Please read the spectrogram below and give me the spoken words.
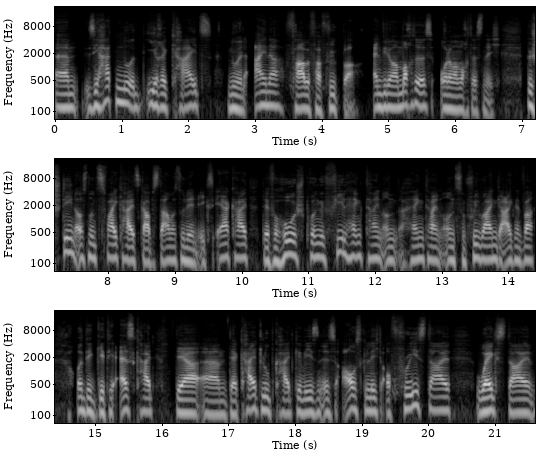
Ähm, sie hatten nur ihre Kites nur in einer Farbe verfügbar. Entweder man mochte es oder man mochte es nicht. Bestehend aus nur zwei Kites gab es damals nur den XR-Kite, der für hohe Sprünge, viel Hangtime und, Hangtime und zum Freeriden geeignet war, und den GTS-Kite, der ähm, der Kite-Loop-Kite gewesen ist, ausgelegt auf Freestyle, Wake-Style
